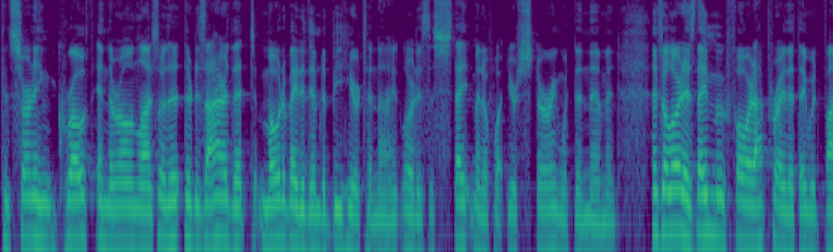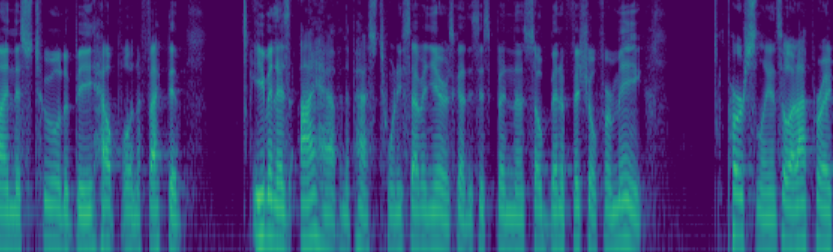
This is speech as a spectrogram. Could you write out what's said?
concerning growth in their own lives. Lord, their, their, desire that motivated them to be here tonight, Lord, is a statement of what you're stirring within them. And, and so, Lord, as they move forward, I pray that they would find this tool to be helpful and effective. Even as I have in the past 27 years, God, this has been uh, so beneficial for me personally. And so, Lord, I pray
